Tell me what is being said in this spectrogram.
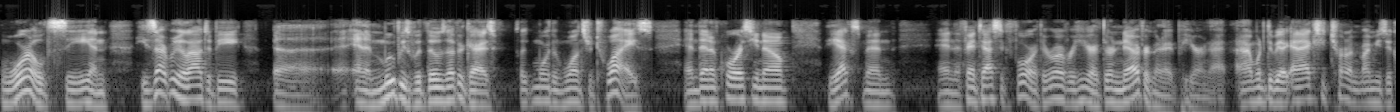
world, see, and he's not really allowed to be uh, and in movies with those other guys like more than once or twice. And then, of course, you know, the X Men and the Fantastic Four, they're over here. They're never going to appear in that. And I wanted to be like, and I actually turned my music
